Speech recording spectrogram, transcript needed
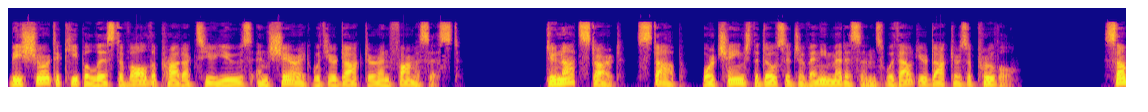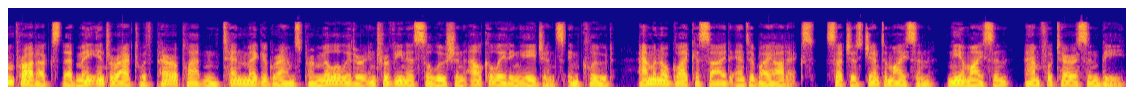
Be sure to keep a list of all the products you use and share it with your doctor and pharmacist. Do not start, stop, or change the dosage of any medicines without your doctor's approval. Some products that may interact with paraplatin 10 mg per milliliter intravenous solution alkylating agents include aminoglycoside antibiotics, such as gentamicin, neomycin, amphotericin B,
